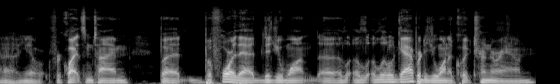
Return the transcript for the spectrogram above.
uh, you know for quite some time. But before that did you want a, a, a little gap or did you want a quick turnaround?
